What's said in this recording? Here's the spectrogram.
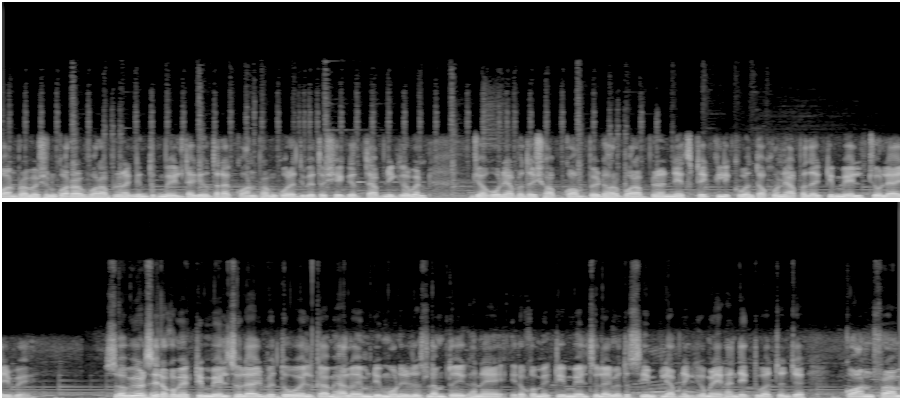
কনফার্মেশন করার পর আপনারা কিন্তু মেইলটা কিন্তু তারা কনফার্ম করে দিবে। তো সেক্ষেত্রে আপনি কী করবেন, যখনই আপনাদের সব কমপ্লিট হওয়ার পর আপনারা নেক্সটে ক্লিক করবেন, তখনই আপনাদের একটি মেল চলে আসবে। সো ভিউয়ার্স এরকম একটি মেল চলে আসবে, তো welcome hello MD Monir Islam, তো এখানে এরকম একটি মেল চলে আসবে। তো সিম্পলি আপনি কী করবেন, এখানে দেখতে পাচ্ছেন যে কনফার্ম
